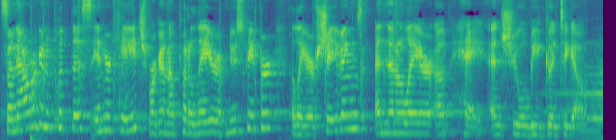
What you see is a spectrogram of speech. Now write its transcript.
So now we're gonna put this in her cage. We're gonna put a layer of newspaper, a layer of shavings, and then a layer of hay, and she will be good to go.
